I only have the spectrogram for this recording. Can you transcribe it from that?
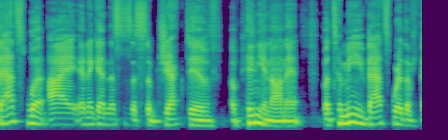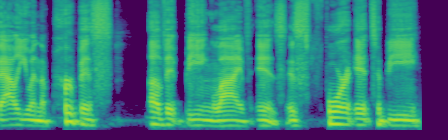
that's what i and again this is a subjective opinion on it but to me that's where the value and the purpose of it being live is is for it to be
